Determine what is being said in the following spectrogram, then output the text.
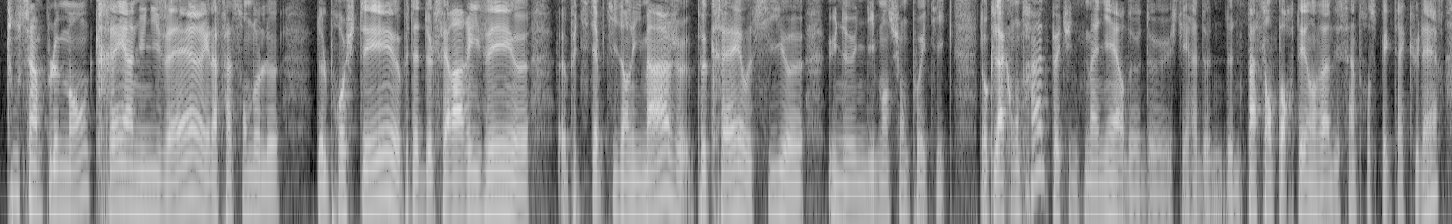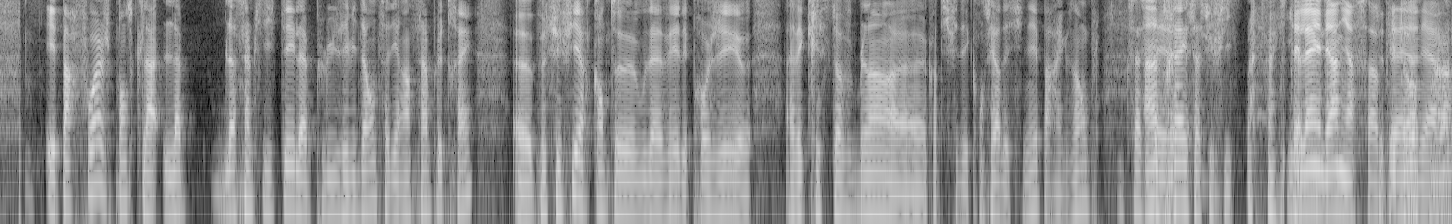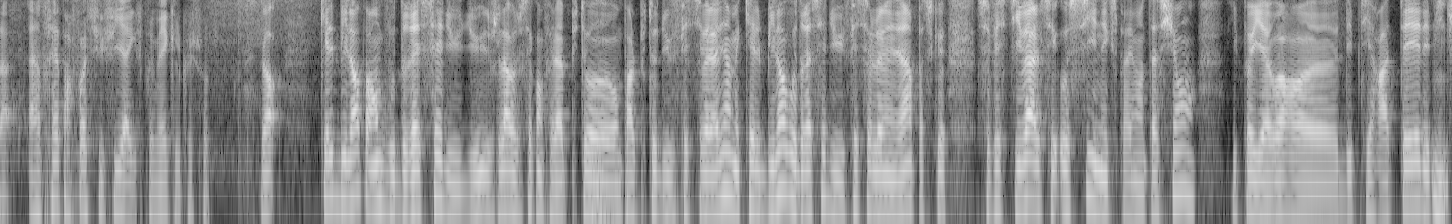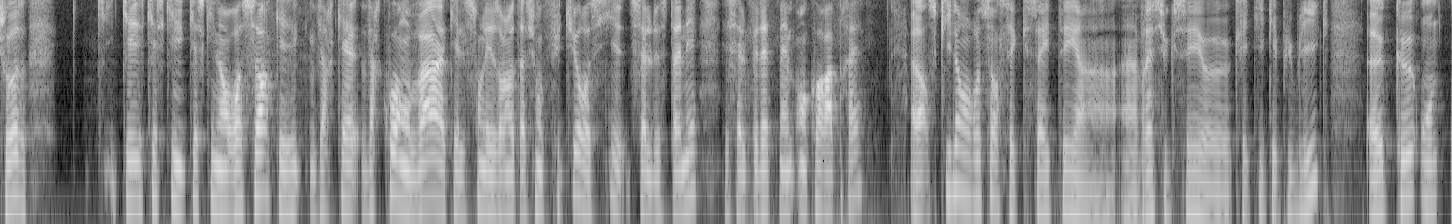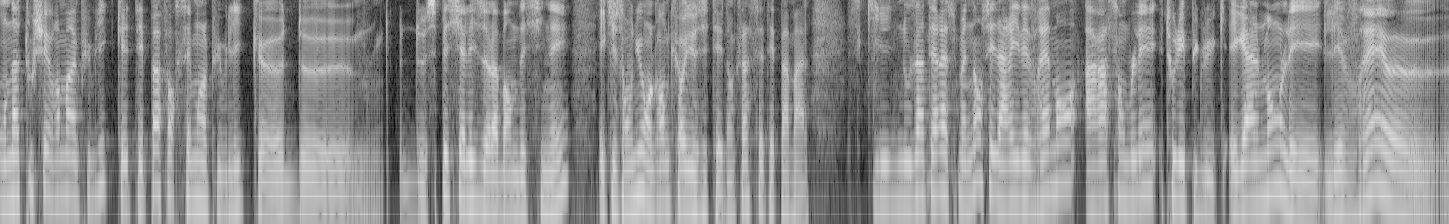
tout simplement, crée un univers et la façon de le, de le projeter, euh, peut-être de le faire arriver euh, euh, petit à petit dans l'image, peut créer aussi une, une dimension poétique. Donc la contrainte peut être une manière de, de, je dirais, de, de ne pas s'emporter dans un dessin trop spectaculaire. Et parfois, je pense que la, la la simplicité la plus évidente, c'est-à-dire un simple trait, euh, peut suffire quand euh, vous avez des projets euh, avec Christophe Blain, quand il fait des concerts dessinés par exemple. Ça, un trait, ça suffit. C'était l'année dernière ça. C'était l'année dernière, Voilà. voilà. Un trait parfois suffit à exprimer quelque chose. Alors, quel bilan, par exemple, vous dressez du, du là, je sais qu'on fait là plutôt, on parle plutôt du festival à venir, mais quel bilan vous dressez du festival de l'année dernière Parce que ce festival, c'est aussi une expérimentation. Il peut y avoir euh, des petits ratés, des petites choses. Qu'est- Qu'est-ce qui- qu'est-ce qu'il en ressort? Vers, quel- vers quoi on va? Quelles sont les orientations futures aussi, celles de cette année et celles peut-être même encore après? Alors, ce qu'il en ressort, c'est que ça a été un, vrai succès euh, critique et public, euh, qu'on on a touché vraiment un public qui n'était pas forcément un public euh, de, spécialistes de la bande dessinée et qui sont venus en grande curiosité. Donc ça, c'était pas mal. Ce qui nous intéresse maintenant, c'est d'arriver vraiment à rassembler tous les publics, également les, vrais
